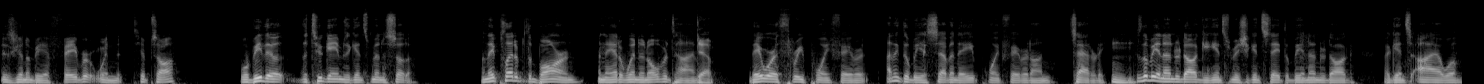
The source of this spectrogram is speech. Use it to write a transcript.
is going to be a favorite when it tips off will be the the two games against Minnesota. When they played up the barn and they had to win in overtime, Yeah. they were a three point favorite. I think they'll be a seven to eight point favorite on Saturday because Mhm. they'll be an underdog against Michigan State. They'll be an underdog against Iowa.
